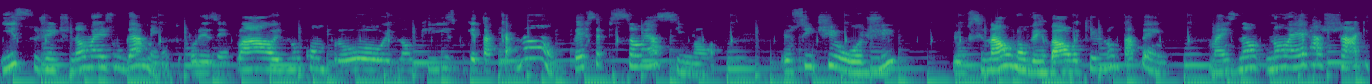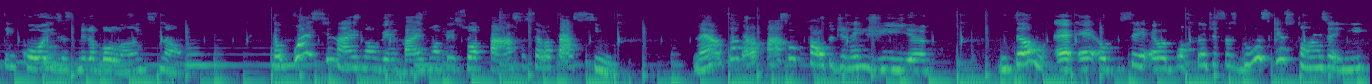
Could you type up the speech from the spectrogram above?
isso, gente, não é julgamento. Por exemplo, ah, ele não comprou, ele não quis porque tá. Não, percepção é assim, ó. Eu senti hoje, o sinal não verbal é que ele não tá bem. Mas não, não é achar que tem coisas mirabolantes, não. Então, quais sinais não verbais uma pessoa passa se ela tá assim? Né? Tá, ela passa falta de energia. Então, é, é, é importante essas duas questões aí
